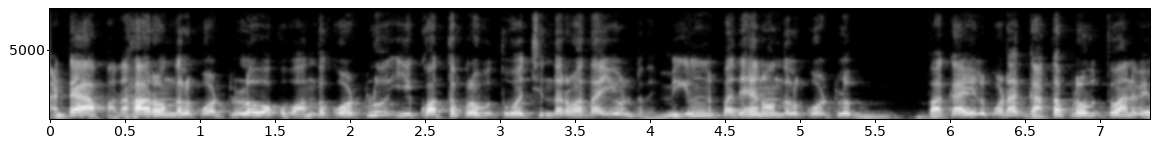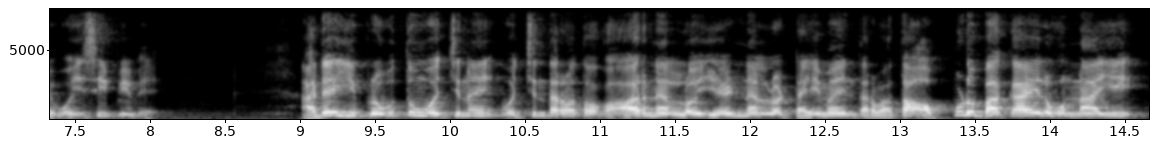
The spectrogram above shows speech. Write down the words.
అంటే ఆ పదహారు వందల కోట్లలో ఒక వంద కోట్లు ఈ కొత్త ప్రభుత్వం వచ్చిన తర్వాత అయ్యి ఉంటుంది. మిగిలిన పదిహేను వందల కోట్లు బకాయిలు కూడా గత ప్రభుత్వానివే వైసీపీవే. అదే ఈ ప్రభుత్వం వచ్చిన వచ్చిన తర్వాత ఒక ఆరు నెలల్లో ఏడు నెలల్లో టైం అయిన తర్వాత అప్పుడు బకాయిలు ఉన్నాయి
